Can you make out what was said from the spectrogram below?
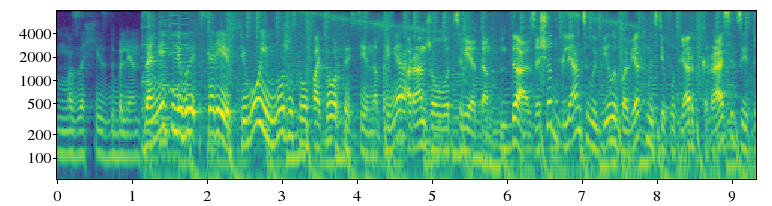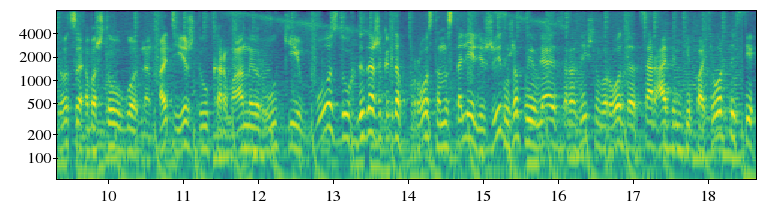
Мазохист, блин. Заметили вы, скорее всего, и множество потертостей, например, оранжевого цвета. Да, за счет глянцевой белой поверхности футляр красится и трется обо что угодно. Одежду, карманы, руки, воздух, да даже когда просто на столе лежит, уже появляются различного рода царапинки, потертости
